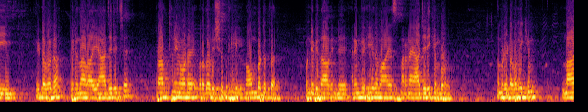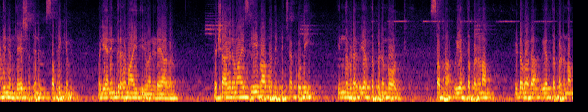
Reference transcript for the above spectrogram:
ഈ ഇടവക പെരുന്നാളായി ആചരിച്ച് പ്രാർത്ഥനയോടെ വ്രതവിശുദ്ധിയിൽ നോമ്പെടുത്ത് പുണ്യപിതാവിന്റെ അനുഗ്രഹീതമായ സ്മരണ ആചരിക്കുമ്പോൾ നമ്മുടെ ഇടവകയ്ക്കും നാടിനും ദേശത്തിനും സഭയ്ക്കും വലിയ അനുഗ്രഹമായി തീരുവാനിടയാകണം. രക്ഷാകരമായ സ്ലീബ പതിപ്പിച്ച കൊടി ഇന്നിവിടെ ഉയർത്തപ്പെടുമ്പോൾ സഭ ഉയർത്തപ്പെടണം ഇടവക ഉയർത്തപ്പെടണം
